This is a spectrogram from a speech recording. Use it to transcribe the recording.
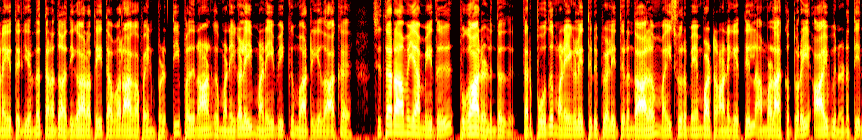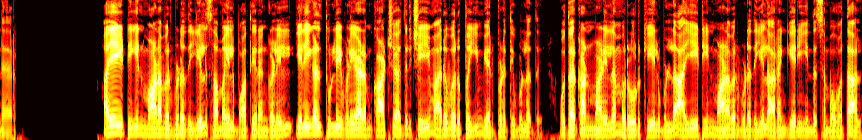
ஆணையத்தில் இருந்து தனது அதிகாரத்தை தவறாக பயன்படுத்தி பதினான்கு மனைகளை மனைவிக்கு மாற்றியதாக சித்தராமையா மீது புகார் எழுந்தது. தற்போது மனைகளை திருப்பி அளித்திருந்தாலும் மைசூர் மேம்பாட்டு ஆணையத்தில் அமலாக்கத்துறை ஆய்வு நடத்தினர். ஐஐடியின் மாணவர் விடுதியில் சமையல் பாத்திரங்களில் எலிகள் துள்ளி விளையாடும் காட்சி அதிர்ச்சியையும் அருவறுப்பையும் ஏற்படுத்தியுள்ளது. உத்தரகாண்ட் மாநிலம் ரூர்கியில் உள்ள ஐஐடியின் மாணவர் விடுதியில் அரங்கேறிய இந்த சம்பவத்தால்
